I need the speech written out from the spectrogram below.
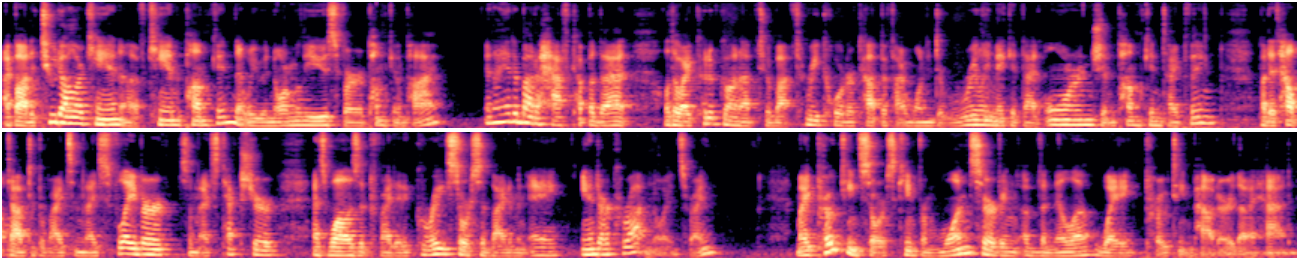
I bought a $2 can of canned pumpkin that we would normally use for pumpkin pie and I had about a half cup of that, although I could have gone up to about three quarter cup if I wanted to really make it that orange and pumpkin type thing. But it helped out to provide some nice flavor, some nice texture, as well as it provided a great source of vitamin A and our carotenoids, right? My protein source came from one serving of vanilla whey protein powder that I had.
